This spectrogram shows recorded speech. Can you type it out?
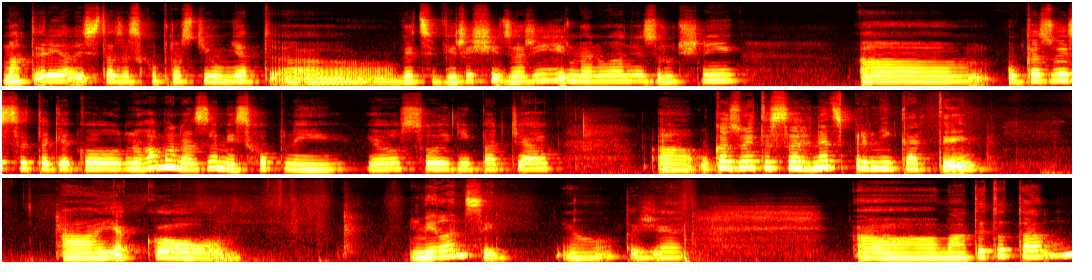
materialista ze schopností umět uh, věci vyřešit, zařídit, manuálně zručný. Uh, ukazuje se tak jako nohama na zemi, schopný, jo, solidní parťák. Uh, ukazujete se hned z první karty, a jako milenci, jo, takže A máte to tam,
